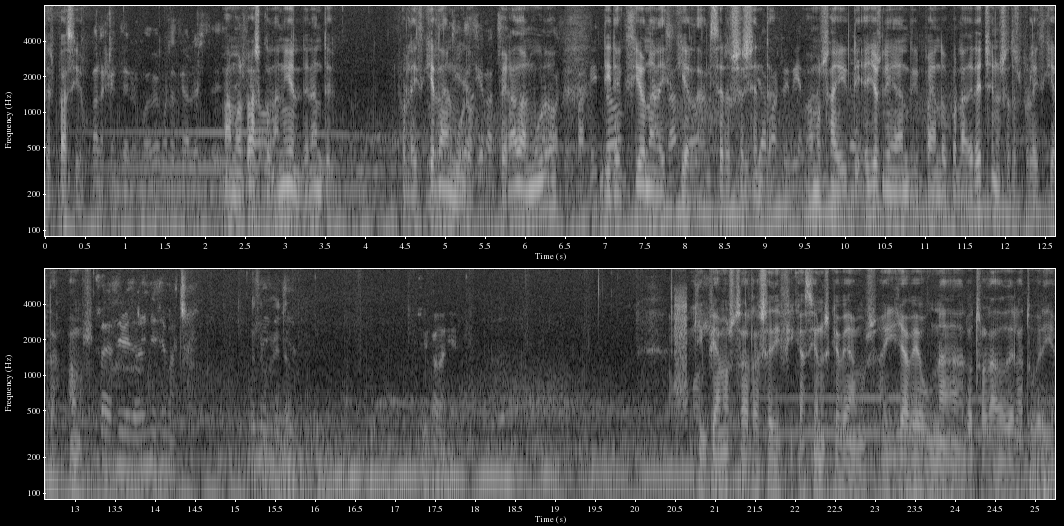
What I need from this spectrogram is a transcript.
Despacio. Vale, gente, nos movemos hacia el este. Vamos, Vasco, Daniel, delante. Por la izquierda del muro. Pegado al muro, dirección a la izquierda, al 060. Vamos a ir, ellos irán disparando por la derecha y nosotros por la izquierda. Vamos. Recibido, inicio marcha. Un momento. Limpiamos todas las edificaciones que veamos. Ahí ya veo una al otro lado de la tubería.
